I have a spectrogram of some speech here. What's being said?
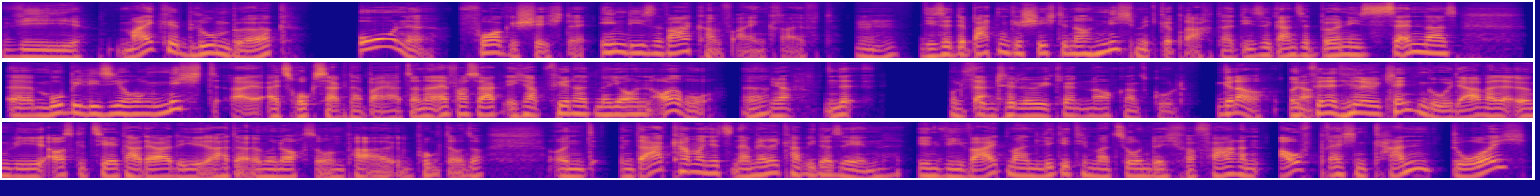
wie Michael Bloomberg ohne Vorgeschichte in diesen Wahlkampf eingreift. Mhm. Diese Debattengeschichte noch nicht mitgebracht hat, diese ganze Bernie Sanders äh, Mobilisierung nicht äh, als Rucksack dabei hat, sondern einfach sagt, ich habe 400 Millionen Euro. Ja. Ja. Ne, Und findet Hillary Clinton auch ganz gut. Genau. Und Ja. findet Hillary Clinton gut, ja, weil er irgendwie ausgezählt hat, ja, die hat ja immer noch so ein paar Punkte und so. Und, und da kann man jetzt in Amerika wieder sehen, inwieweit man Legitimation durch Verfahren aufbrechen kann durch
